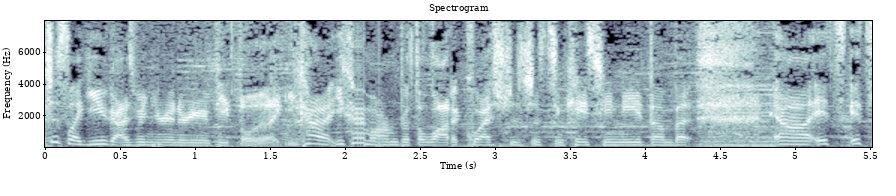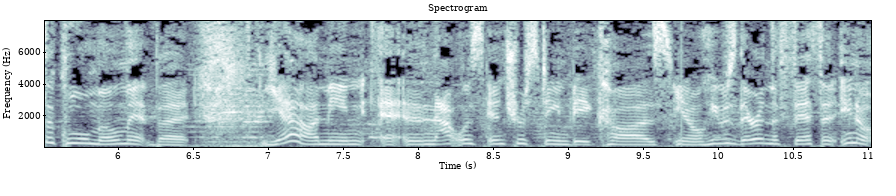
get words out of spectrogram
just like you guys when you're interviewing people, like you kind of you kind of armed with a lot of questions just in case you need them. But uh, it's it's a cool moment. But yeah, I mean, and that was interesting because you know he was there in the fifth. And, you know,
